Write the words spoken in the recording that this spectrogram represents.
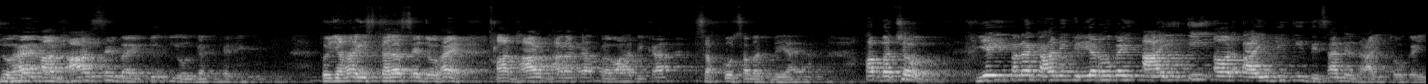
जो है आधार से बैटरी की ओर गति करेगी। तो यहाँ इस तरह से जो है, आधार धारा का प्रवाह दिखा सबको समझ में आया। अब बच्चों, ये इतना कहानी क्लियर हो गई आईई e और आईबी की दिशा निर्धारित हो गई।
